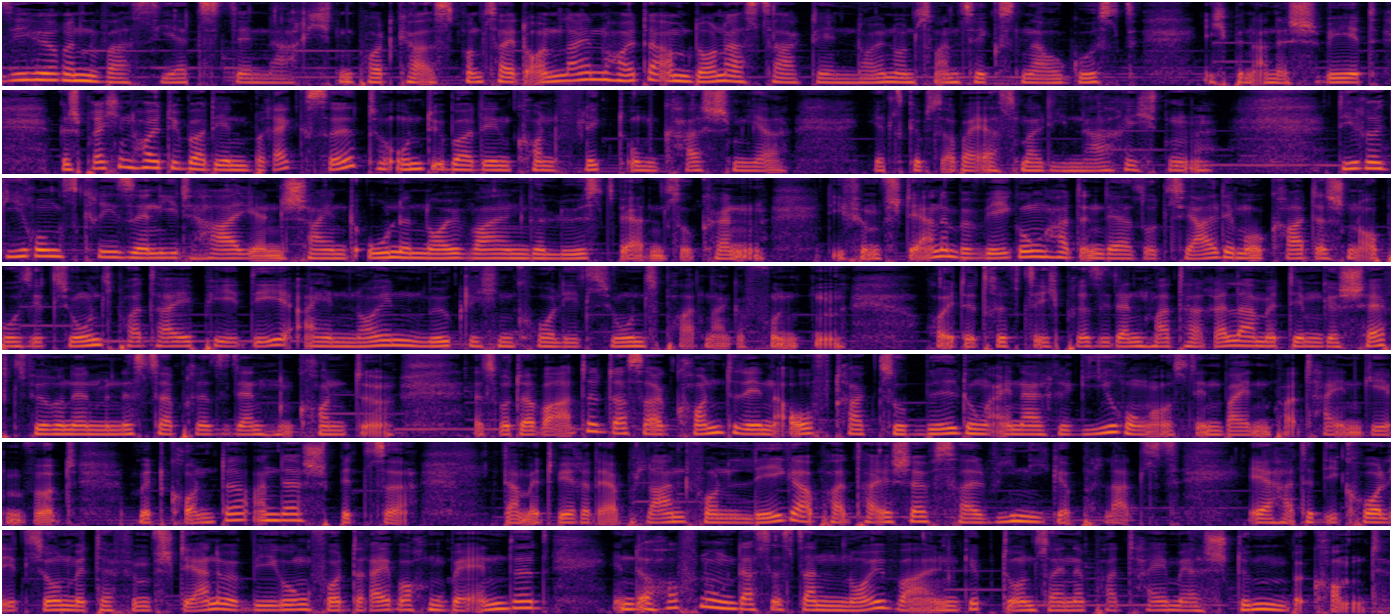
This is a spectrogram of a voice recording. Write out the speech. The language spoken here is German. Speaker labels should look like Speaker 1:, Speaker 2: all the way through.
Speaker 1: Sie hören Was jetzt, den Nachrichtenpodcast von Zeit Online, heute am Donnerstag, den 29. August. Ich bin Anne Schwedt. Wir sprechen heute über den Brexit und über den Konflikt um Kaschmir. Jetzt gibt's aber erstmal die Nachrichten. Die Regierungskrise in Italien scheint ohne Neuwahlen gelöst werden zu können. Die Fünf-Sterne-Bewegung hat in der sozialdemokratischen Oppositionspartei PD einen neuen möglichen Koalitionspartner gefunden. Heute trifft sich Präsident Mattarella mit dem geschäftsführenden Ministerpräsidenten Conte. Es wird erwartet, dass er Conte den Auftrag zur Bildung einer Regierung aus den beiden Parteien geben wird, mit Conte an der Spitze. Damit wäre der Plan von Lega-Parteichef Salvini geplatzt. Er hatte die Koalition mit der Fünf-Sterne-Bewegung vor drei Wochen beendet, in der Hoffnung, dass es dann Neuwahlen gibt und seine Partei mehr Stimmen bekommt.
